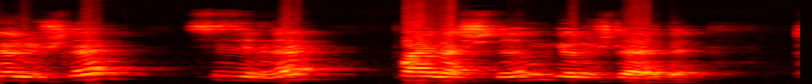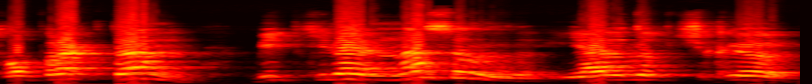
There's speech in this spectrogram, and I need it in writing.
görüşler sizinle paylaştığım görüşlerdir. Topraktan bitkiler nasıl yarılıp çıkıyor,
